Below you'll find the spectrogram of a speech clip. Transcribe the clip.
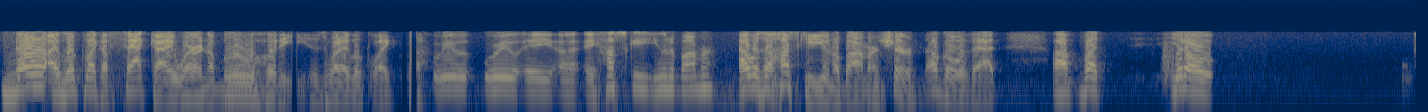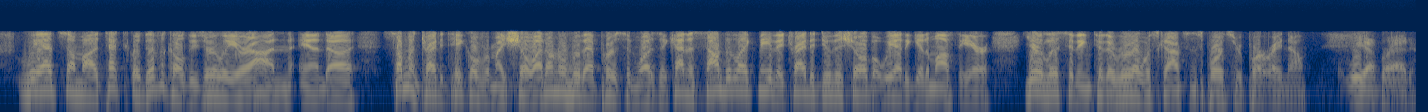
No, I looked like a fat guy wearing a blue hoodie. Is what I looked like. Were you were you a uh, a husky Unabomber? I was a husky Unabomber. Sure, I'll go with that. Uh, but you know, we had some uh, technical difficulties earlier on, and uh, someone tried to take over my show. I don't know who that person was. They kind of sounded like me. They tried to do the show, but we had to get them off the air. You're listening to the Real Wisconsin Sports Report right now. We have Brad.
